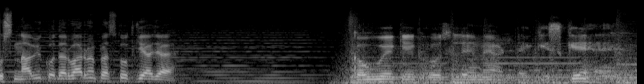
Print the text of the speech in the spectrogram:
उस नाविक को दरबार में प्रस्तुत किया जाए। कौए के घोंसले में अंडे किसके हैं?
